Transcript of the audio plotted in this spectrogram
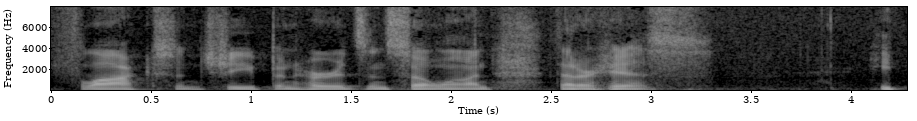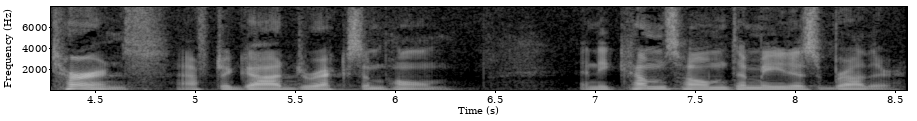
flocks and sheep and herds and so on that are his. He turns after God directs him home and he comes home to meet his brother.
